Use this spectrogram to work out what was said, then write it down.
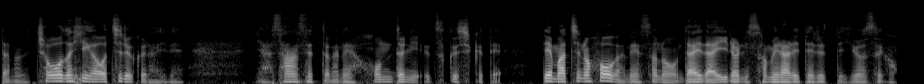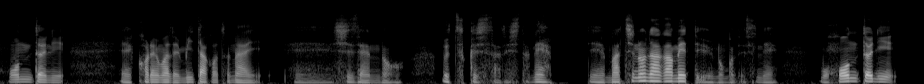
たのでちょうど日が落ちるくらいでいやサンセットがね本当に美しくてで街の方がねその橙色に染められてるっていう様子が本当に、えー、これまで見たことない、えー、自然の美しさでしたね。で街の眺めっていうのもですねもう本当に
